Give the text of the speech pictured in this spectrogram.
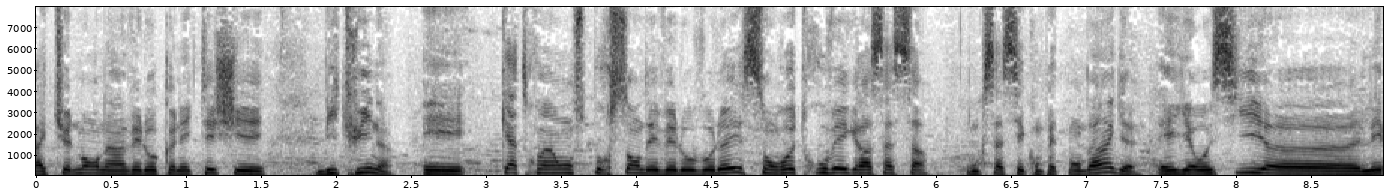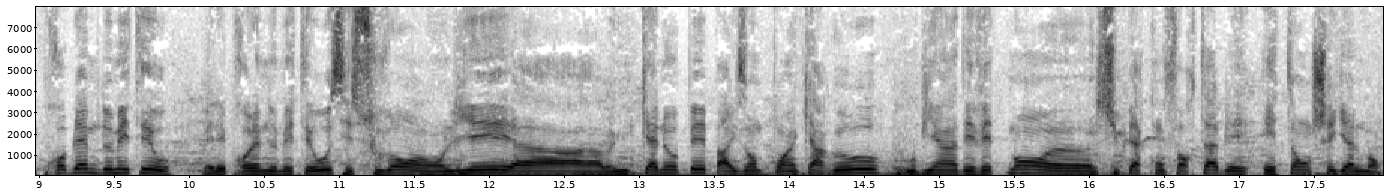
actuellement, on a un vélo connecté chez Between et 91% des vélos volés sont retrouvés grâce à ça. Donc ça c'est complètement dingue. Et il y a aussi les problèmes de météo. Mais les problèmes de météo c'est souvent lié à une canopée par exemple pour un cargo ou bien à des vêtements super confortables et étanches également.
